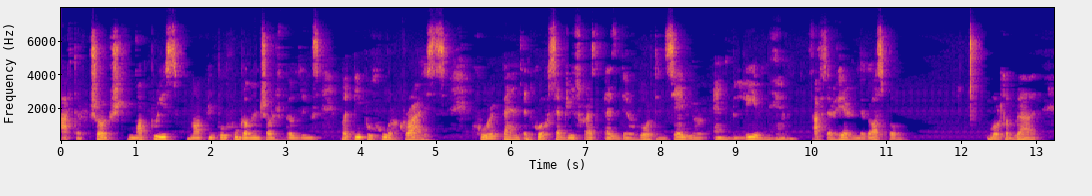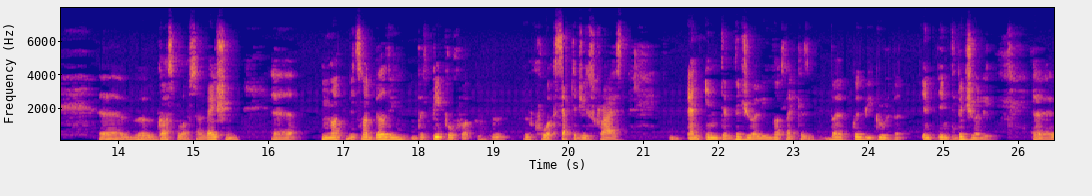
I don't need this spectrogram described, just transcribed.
after church, not priests, not people who go in church buildings, but people who are Christ's, who repent and who accept Jesus Christ as their Lord and Savior and believe in Him after hearing the gospel, Word of God, uh, gospel of salvation. Uh, not it's not building, but people who who accepted Jesus Christ and individually, not like could be groups, but in, individually uh,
